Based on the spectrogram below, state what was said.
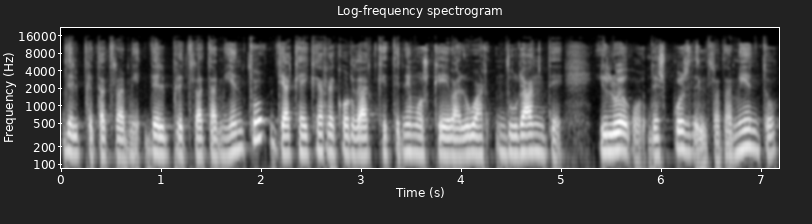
del, pretratamiento, ya que hay que recordar que tenemos que evaluar durante y luego después del tratamiento,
